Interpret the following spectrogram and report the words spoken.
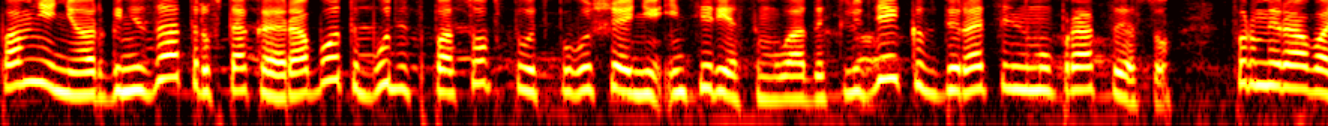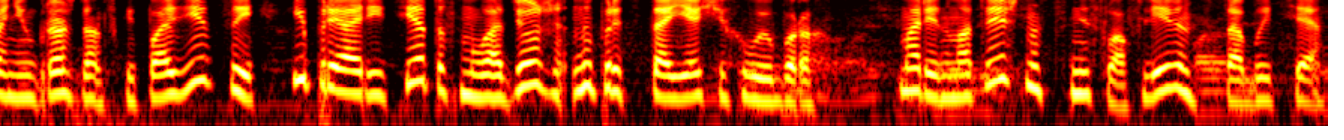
По мнению организаторов, такая работа будет способствовать повышению интереса молодых людей к избирательному процессу, формированию гражданской позиции, позиций и приоритетов молодежи на предстоящих выборах. Марина Матвеевна, Станислав Левин. События.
